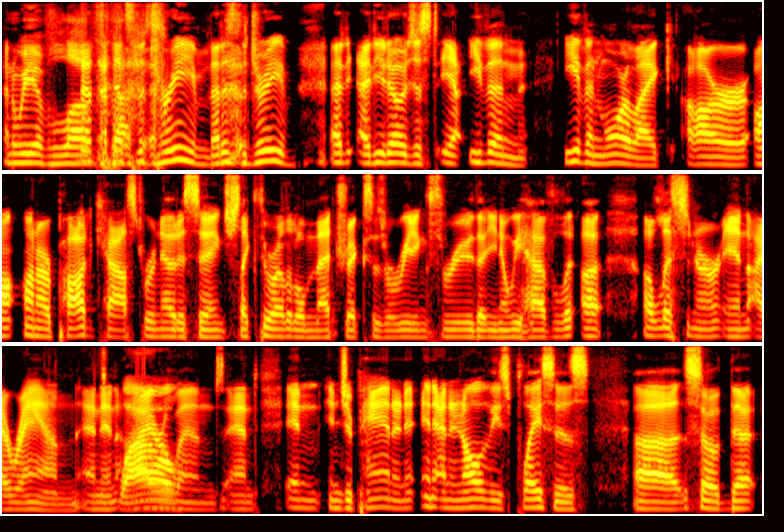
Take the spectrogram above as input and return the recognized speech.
and we have loved that's, that's the dream. That is the dream. And, and you know, just yeah, even even more like our on, our podcast, we're noticing just like through our little metrics as we're reading through that you know we have li- a, a listener in Iran and in Wow. Ireland and in in Japan and in, and in all of these places. Uh, so that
